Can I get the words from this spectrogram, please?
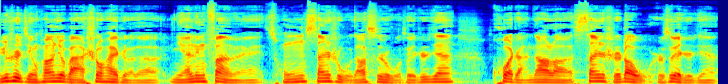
于是，警方就把受害者的年龄范围从三十五到四十五岁之间扩展到了三十到五十岁之间，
